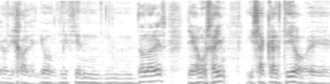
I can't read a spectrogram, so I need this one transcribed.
Yo dije, vale, yo di 100 dólares, llegamos ahí y saca el tío eh,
